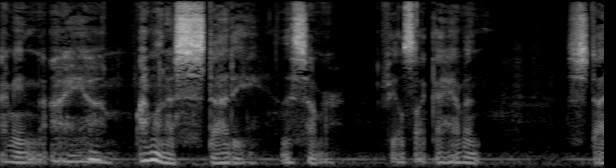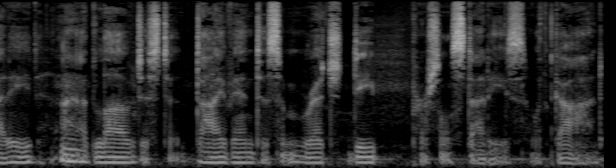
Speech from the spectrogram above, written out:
I mean, I um, I want to study this summer. Feels like I haven't studied. I- I'd love just to dive into some rich, deep personal studies with God.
